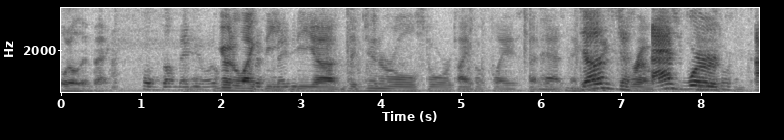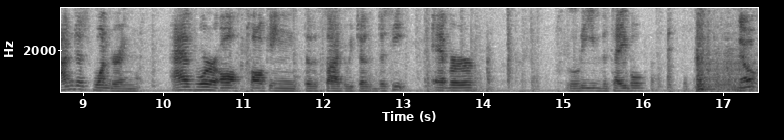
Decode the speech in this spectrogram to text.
oil impact. Well, it's not baby oil. Go to like the for the uh, the general store type of place that has things Does- like roads as we're- and- I'm just wondering, as we're off talking to the side of each other, does he ever leave the table? Nope.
